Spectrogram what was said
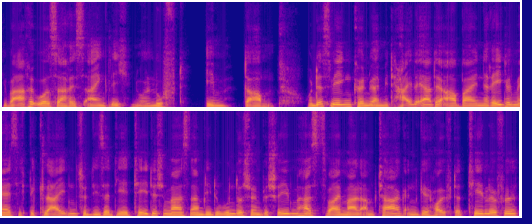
Die wahre Ursache ist eigentlich nur Luft im Darm. Und deswegen können wir mit Heilerde arbeiten, regelmäßig begleiten zu dieser diätetischen Maßnahme, die du wunderschön beschrieben hast. Zweimal am Tag ein gehäufter Teelöffel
